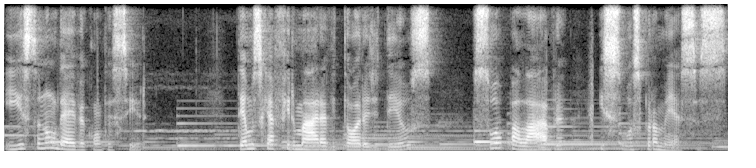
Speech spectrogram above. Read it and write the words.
e isto não deve acontecer. Temos que afirmar a vitória de Deus, Sua palavra e Suas promessas.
